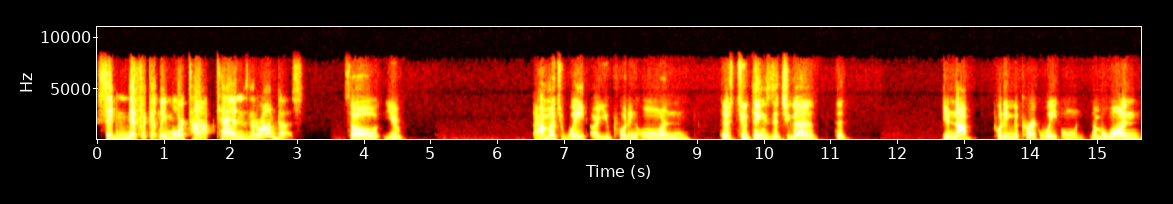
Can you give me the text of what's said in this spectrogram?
significantly more top tens than Rahm does. So you're how much weight are you putting on there's two things that you gotta that you're not putting the correct weight on. Number 1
